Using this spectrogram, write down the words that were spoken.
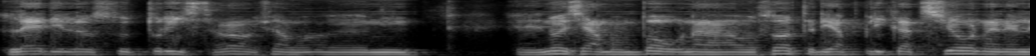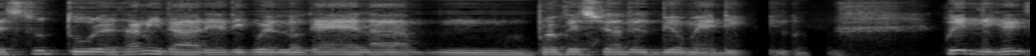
l'edile e lo strutturista, no? diciamo, ehm, eh, noi siamo un po' una, una, sorta di applicazione nelle strutture sanitarie di quello che è la mh, professione del biomedico. Quindi che,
